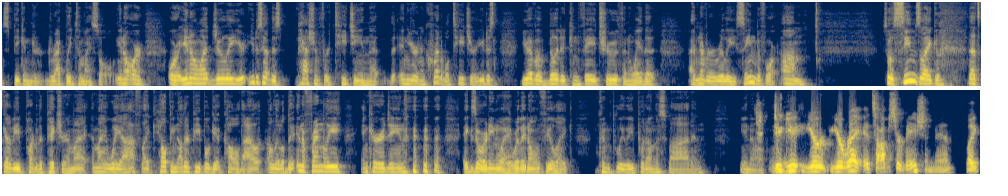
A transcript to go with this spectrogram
speaking directly to my soul. You know, or or you know what, Julie, you you just have this passion for teaching that, and you're an incredible teacher. You just you have ability to convey truth in a way that I've never really seen before. Um, so it seems like that's got to be part of the picture. Am I am I way off? Like helping other people get called out a little bit in a friendly, encouraging, exhorting way, where they don't feel like completely put on the spot and you know dude you, you're you're right. It's observation man. Like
